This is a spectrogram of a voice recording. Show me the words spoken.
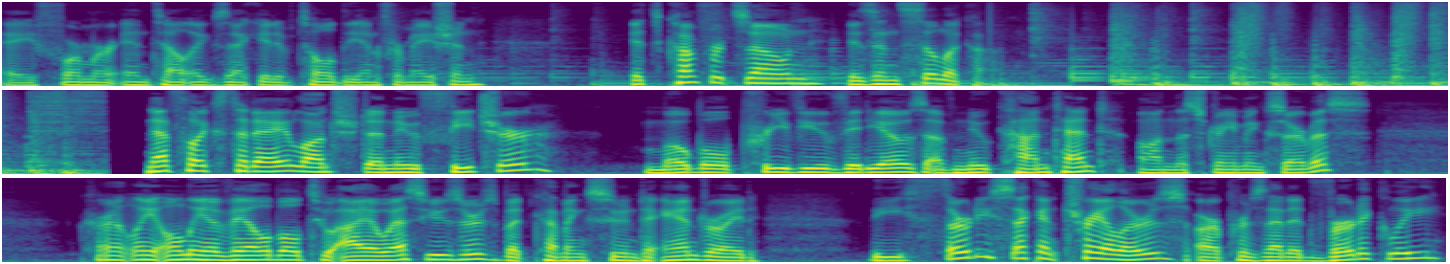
a former Intel executive told the information. Its comfort zone is in silicon. Netflix today launched a new feature mobile preview videos of new content on the streaming service. Currently only available to iOS users, but coming soon to Android. The 30 second trailers are presented vertically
